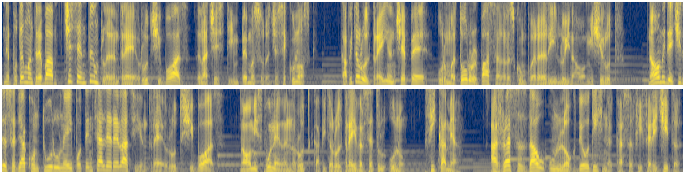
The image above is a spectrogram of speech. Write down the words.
Ne putem întreba ce se întâmplă între Rud și Boaz în acest timp pe măsură ce se cunosc. Capitolul 3 începe următorul pas al răscumpărării lui Naomi și Rut. Naomi decide să dea conturul unei potențiale relații între Rut și Boaz. Naomi spune în Rut, capitolul 3, versetul 1, Fica mea, aș vrea să-ți dau un loc de odihnă ca să fii fericită.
